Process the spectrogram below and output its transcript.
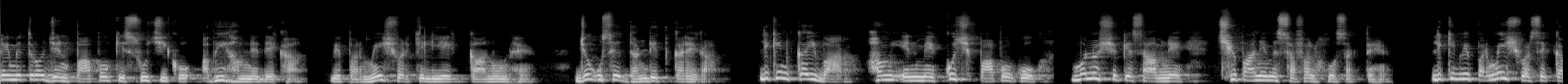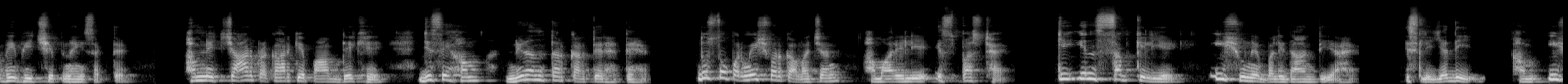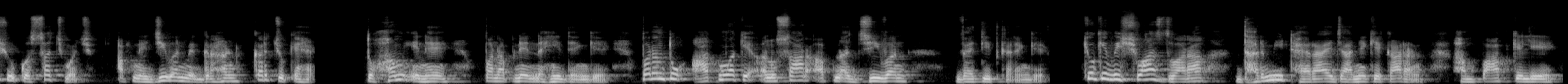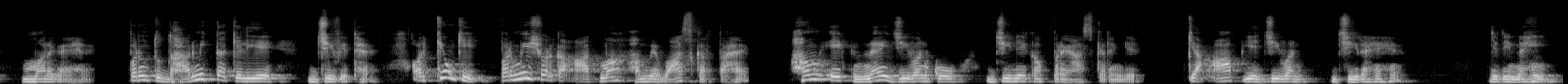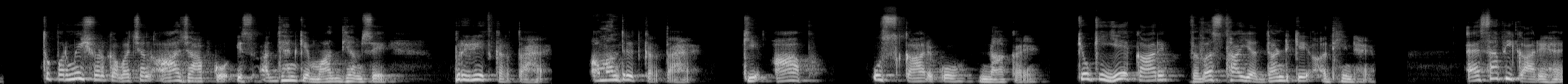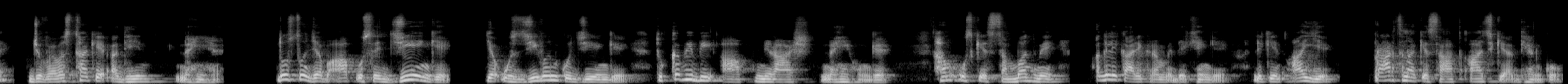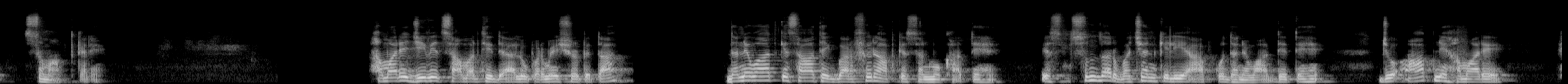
प्रिय मित्रों जिन पापों की सूची को अभी हमने देखा, वे परमेश्वर के लिए कानून है, जो उसे दंडित करेगा। लेकिन कई बार हम इनमें कुछ पापों को मनुष्य के सामने छिपाने में सफल हो सकते हैं, लेकिन वे परमेश्वर से कभी भी छिप नहीं सकते। हमने चार प्रकार के पाप देखे, जिसे हम निरंतर करते रहते हैं। दोस्तों, परमेश्वर का वचन हमारे लिए स्पष्ट है कि इन सब के लिए यीशु ने बलिदान दिया है। इसलिए यदि हम यीशु को सचमुच अपने जीवन में ग्रहण कर चुके हैं तो हम इन्हें पनपने नहीं देंगे, परंतु आत्मा के अनुसार अपना जीवन व्यतीत करेंगे। क्योंकि विश्वास द्वारा धर्मी ठहराए जाने के कारण हम पाप के लिए मर गए हैं, परंतु धार्मिकता के लिए जीवित हैं। और क्योंकि परमेश्वर का आत्मा हम में वास करता है, हम एक नए जीवन को जीने का प्रयास करेंगे। क्या आप ये जीवन जी रहे हैं? यदि नहीं तो परमेश्वर का वचन आज आपको इस अध्ययन के माध्यम से प्रेरित करता है, आमंत्रित करता है कि आप उस कार्य को ना करें, क्योंकि ये कार्य व्यवस्था या दंड के अधीन है। ऐसा भी कार्य है जो व्यवस्था के अधीन नहीं है। दोस्तों, जब आप उसे जिएँगे या उस जीवन को जिएँगे तो कभी भी आप निराश नहीं होंगे। हम उसके संबंध में अगले कार्यक्रम में देखेंगे। लेकिन आइए प्रार्थना के साथ आज के अध्ययन को समाप्त करें। हमारे जीवित सामर्थ्य दयालु परमेश्वर पिता, धन्यवाद के साथ एक बार फिर आपके सन्मुख आते हैं। इस सुंदर वचन के लिए आपको धन्यवाद देते हैं, जो आपने हमारे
